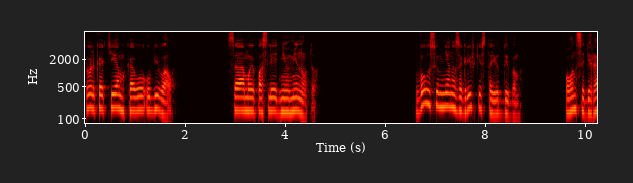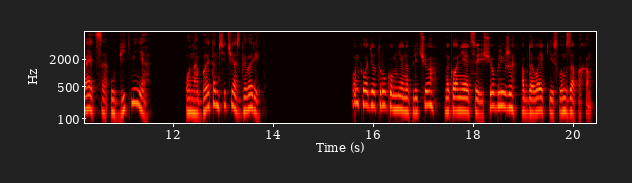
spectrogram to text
«Только тем, кого убивал. Самую последнюю минуту. Волосы у меня на загривке встают дыбом. Он собирается убить меня? Он об этом сейчас говорит. Он кладет руку мне на плечо, наклоняется еще ближе, обдавая кислым запахом.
